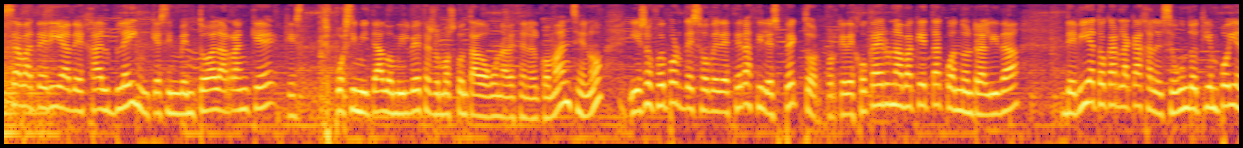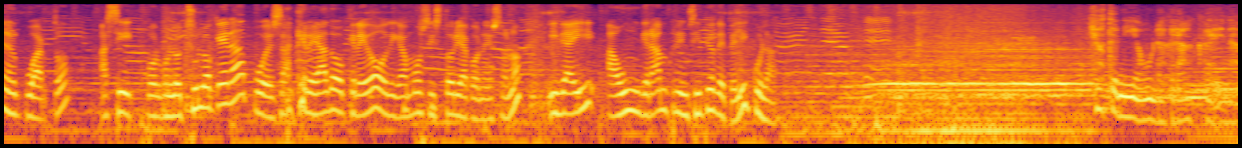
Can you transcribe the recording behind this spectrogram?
Esa batería de Hal Blaine que se inventó al arranque, que es después imitado mil veces, lo hemos contado alguna vez en el Comanche, ¿no? Y eso fue por desobedecer a Phil Spector, porque dejó caer una baqueta cuando en realidad debía tocar la caja en el segundo tiempo y en el cuarto. Así, por lo chulo que era, pues ha creado, creó, digamos, historia con eso, ¿no? Y de ahí a un gran principio de película. Yo tenía una granja en.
